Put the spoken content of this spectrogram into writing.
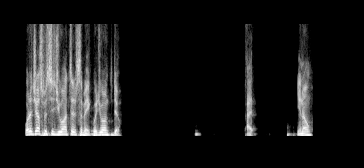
What adjustments did you want Thibs to make? What did you want him to do? I, you know,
